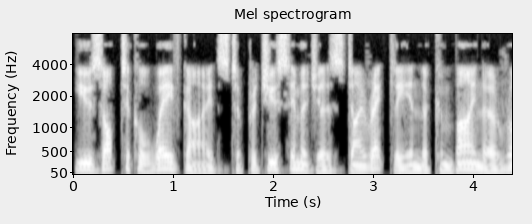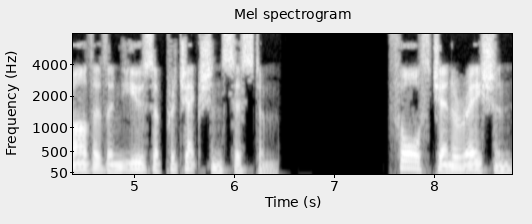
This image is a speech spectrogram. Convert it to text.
use optical waveguides to produce images directly in the combiner rather than use a projection system. Fourth generation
